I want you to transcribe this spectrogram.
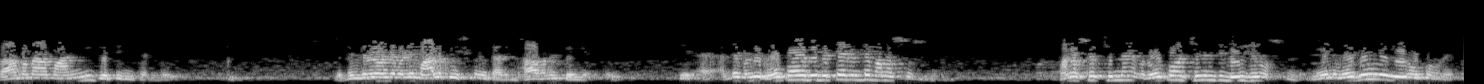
రామనామాన్ని జపించండి. జపించడం అంటే మళ్ళీ మాల తీసుకుని కాదు భావన చేయండి. అంటే మళ్ళీ రూపం పెట్టారంటే మనస్సు వస్తుంది. మనస్సు వచ్చిందని రూపం వచ్చిందంటే డివిజన్ వస్తుంది. నేను లేదు ఈ రూపం లేదు.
